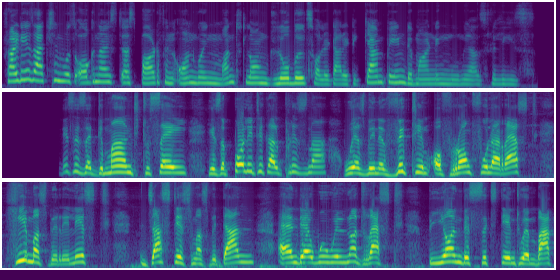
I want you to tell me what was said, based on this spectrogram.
Friday's action was organized as part of an ongoing month long global solidarity campaign demanding Mumia's release. This is a demand to say he's a political prisoner who has been a victim of wrongful arrest. He must be released. Justice must be done. And uh, we will not rest beyond the 16th to embark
